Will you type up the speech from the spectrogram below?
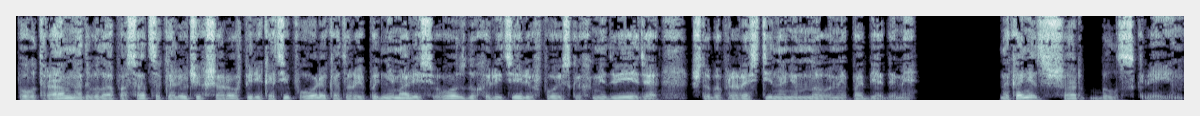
по утрам надо было опасаться колючих шаров перекати поля, которые поднимались в воздух и летели в поисках медведя, чтобы прорасти на нем новыми побегами. Наконец шар был склеен.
